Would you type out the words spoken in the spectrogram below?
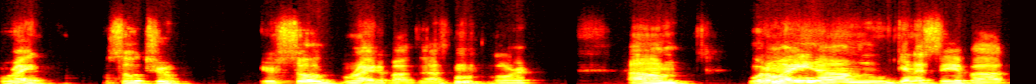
Right. So true. You're so right about that Lauren. Um, what am I um, gonna say about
